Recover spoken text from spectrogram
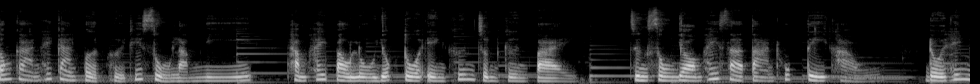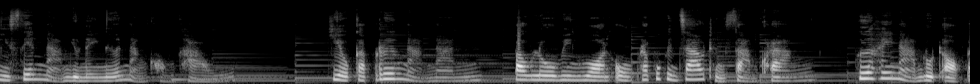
ต้องการให้การเปิดเผยที่สูงล้ำนี้ทำให้เปาโลยกตัวเองขึ้นจนเกินไป จึงทรงยอมให้ซาตานทุบตีเขา โดยให้มีเสี้ยนหนามอยู่ในเนื้อหนังของเขา เกี่ยวกับเรื่องหนามนั้น เปาโลวิงวอนองค์พระผู้เป็นเจ้าถึงสามครั้ง เพื่อให้หนามหลุดออกไป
